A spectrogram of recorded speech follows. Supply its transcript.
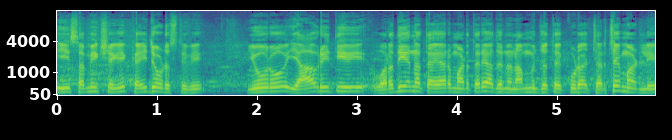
ಈ ಸಮೀಕ್ಷೆಗೆ ಕೈ ಜೋಡಿಸ್ತೀವಿ. ಇವರು ಯಾವ ರೀತಿ ವರದಿಯನ್ನು ತಯಾರು ಮಾಡ್ತಾರೆ, ಅದನ್ನು ನಮ್ಮ ಜೊತೆ ಕೂಡ ಚರ್ಚೆ ಮಾಡಲಿ,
